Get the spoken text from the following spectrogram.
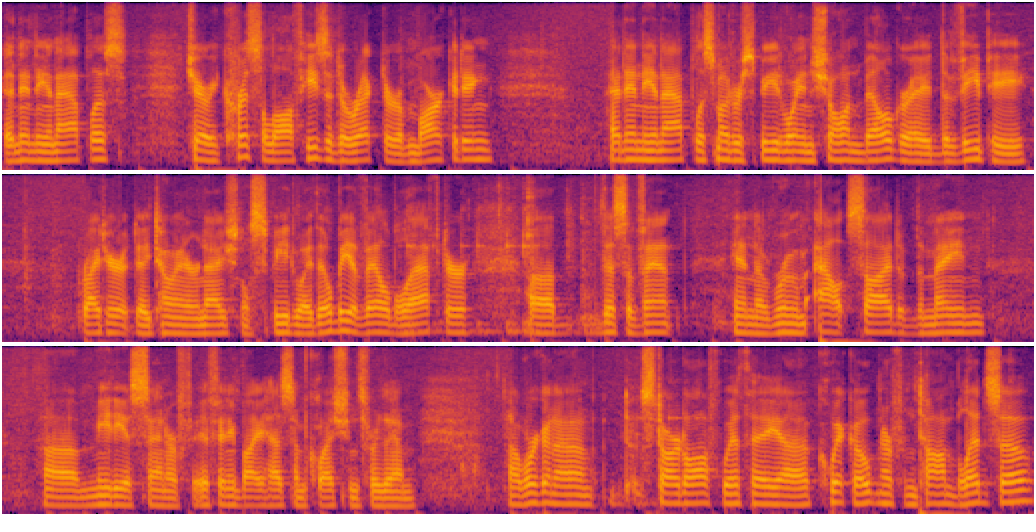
at Indianapolis, Jerry Krisaloff, he's a Director of Marketing at Indianapolis Motor Speedway, and Sean Belgrade, the VP right here at Daytona International Speedway. They'll be available after uh, this event in the room outside of the main uh, media center if- anybody has some questions for them. Uh, We're going to start off with a uh, quick opener from Tom Bledsoe,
